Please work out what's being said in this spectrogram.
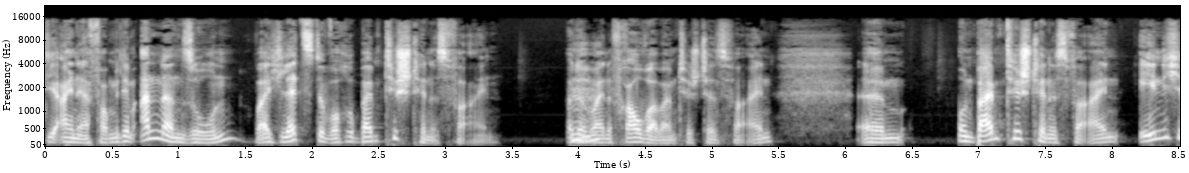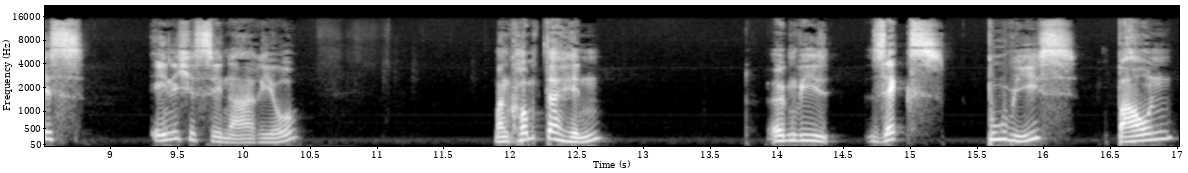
die eine Erfahrung. Mit dem anderen Sohn war ich letzte Woche beim Tischtennisverein. Oder Mhm. meine Frau war beim Tischtennisverein. Ähm, und beim Tischtennisverein, ähnliches, ähnliches Szenario. Man kommt dahin, irgendwie sechs Bubis bauen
